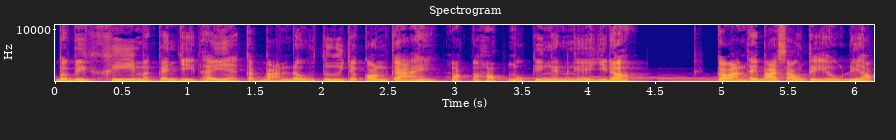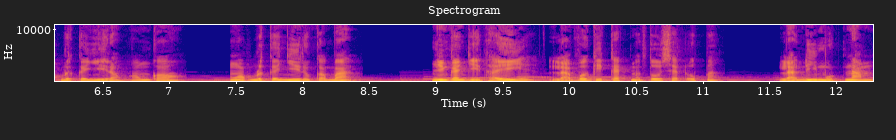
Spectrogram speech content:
Bởi vì khi mà các anh chị thấy các bạn đầu tư cho con cái hoặc là học một cái ngành nghề gì đó các bạn thấy 36 triệu đi học được cái gì đâu? Không có. Không học được cái gì đâu các bạn. Nhưng các anh chị thấy là với cái cách mà tôi set up á, là đi một năm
